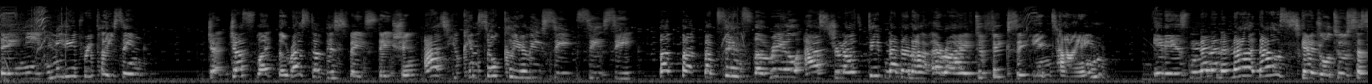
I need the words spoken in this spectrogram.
They need immediate replacing. J- just like the rest of this space station, as you can so clearly see, see, see. But, but, but since the real astronauts did not, not, not arrive to fix it in time, it is now, now, now scheduled to self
